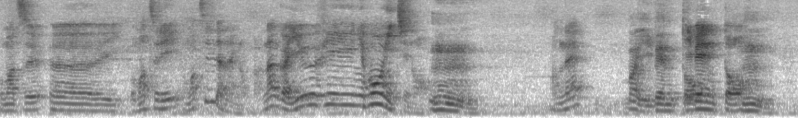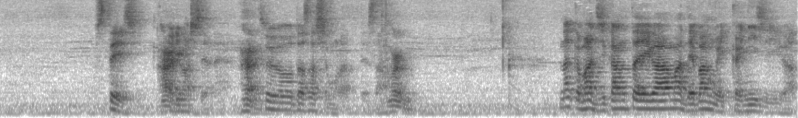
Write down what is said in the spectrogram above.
お祭りお祭り？お祭りじゃないのか。なんか夕日日本一のうん。ねまあイベント。イベントうん。ステージはいありましたよね、はい。それを出させてもらってさ、はいなんかまあ時間帯が、まあ、出番が1回2時があっ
